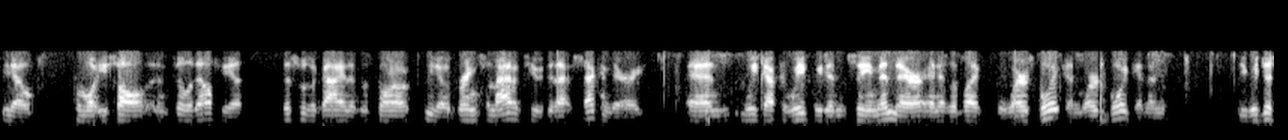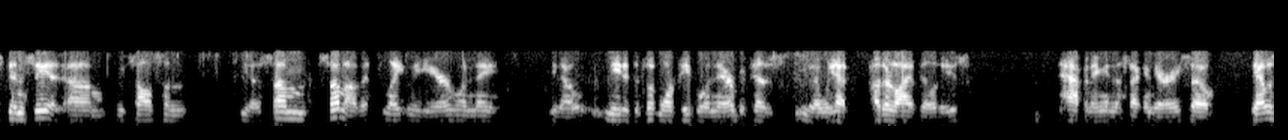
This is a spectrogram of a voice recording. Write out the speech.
you know, from what you saw in Philadelphia, this was a guy that was going to you know bring some attitude to that secondary. And week after week, we didn't see him in there, and it was like, where's Boykin? Where's Boykin? And we just didn't see it. Um, we saw some, you know, some some of it late in the year when they, you know, needed to put more people in there because you know we had other liabilities happening in the secondary. So yeah, it was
